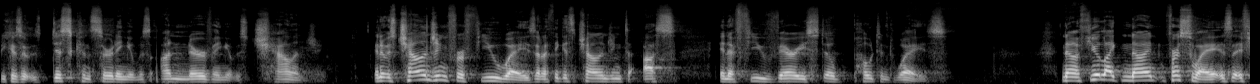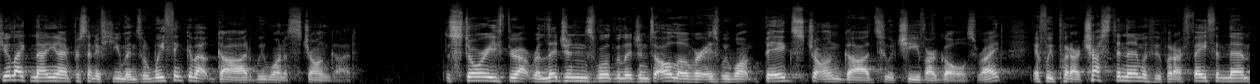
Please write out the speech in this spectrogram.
Because it was disconcerting, it was unnerving, it was challenging. And it was challenging for a few ways, and I think it's challenging to us in a few very still potent ways. Now, if you're like nine, first way is that if you're like 99% of humans, when we think about God, we want a strong God. The story throughout religions, world religions all over, is we want big, strong gods who achieve our goals, right? If we put our trust in them, if we put our faith in them,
